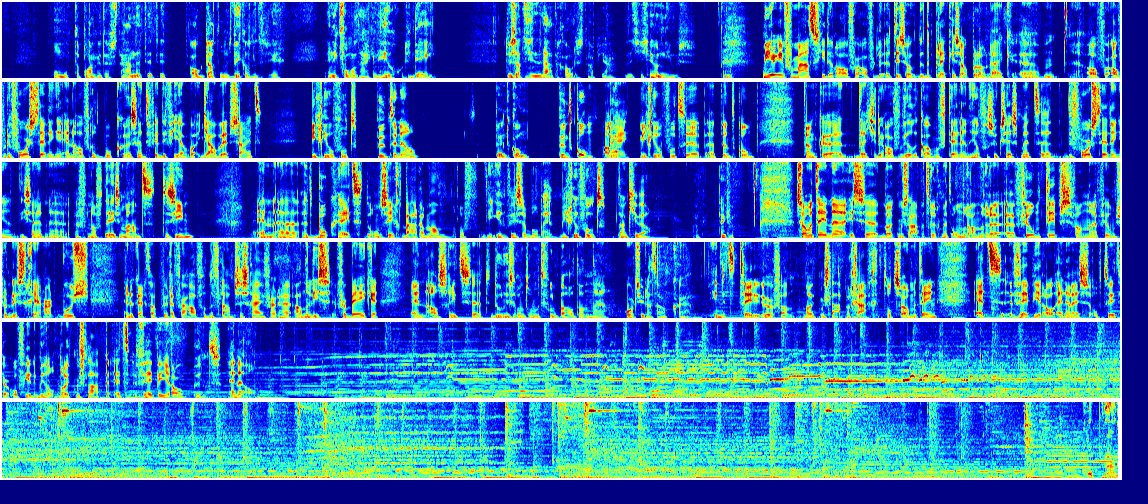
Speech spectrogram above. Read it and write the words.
om op de planken te staan. Het, het, ook dat ontwikkelde zich. En ik vond het eigenlijk een heel goed idee. Dus dat is inderdaad een grote stap, ja. Dat is iets heel nieuws. Ja. Meer informatie erover. Over de, het is ook, de plek is ook belangrijk. Um, over, over de voorstellingen en over het boek zijn te vinden via jouw website. michielvoet.nl .com. .com, oké. Okay. Ja. Michielvoet.com. Dank uh, dat je erover wilde komen vertellen. En heel veel succes met uh, de voorstellingen. Die zijn uh, vanaf deze maand te zien. En uh, het boek heet De Onzichtbare Man of The Invisible Man. Michiel Voet, dankjewel. Oké, okay, dankjewel. Zometeen uh, is uh, Nooit meer slapen terug met onder andere filmtips van filmjournalist Gerhard Busch. En u krijgt ook weer een verhaal van de Vlaamse schrijver Annelies Verbeke. En als er iets te doen is rondom het voetbal, dan hoort u dat ook in het tweede uur van Nooit meer slapen. Graag tot zometeen. Het VPRO NMS op Twitter of via de mail nooitmeerslapen.vpro.nl.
